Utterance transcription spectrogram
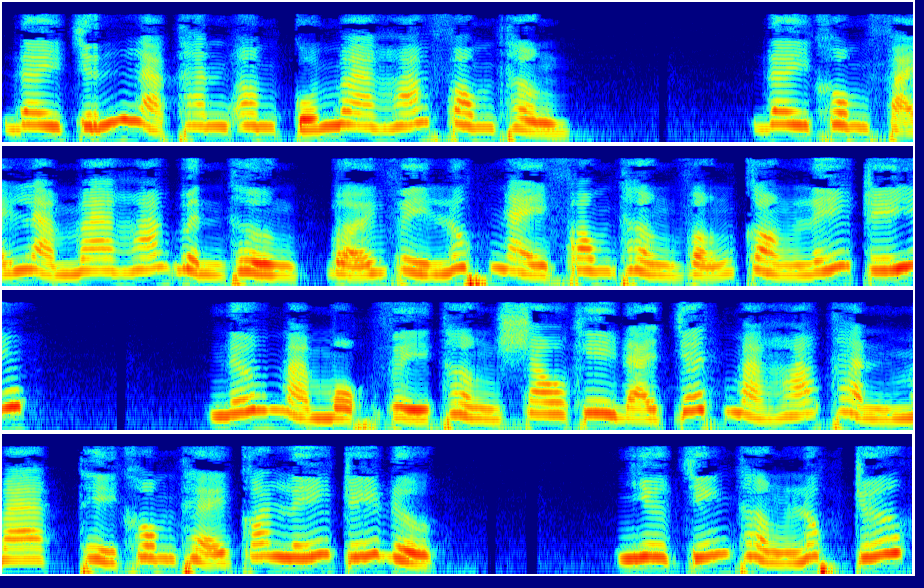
Đây chính là thanh âm của ma hóa phong thần. Đây không phải là ma hóa bình thường, bởi vì lúc này phong thần vẫn còn lý trí. Nếu mà một vị thần sau khi đã chết mà hóa thành ma thì không thể có lý trí được. Như chiến thần lúc trước.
